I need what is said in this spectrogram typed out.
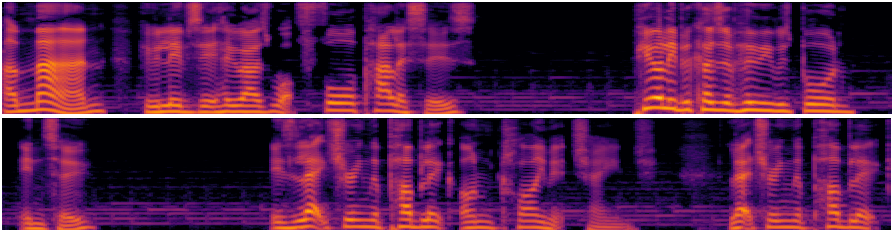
A man who lives who has what four palaces purely because of who he was born into is lecturing the public on climate change, lecturing the public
